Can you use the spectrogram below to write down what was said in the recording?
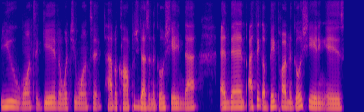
you want to give and what you want to have accomplished. You guys are negotiating that. And then I think a big part of negotiating is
